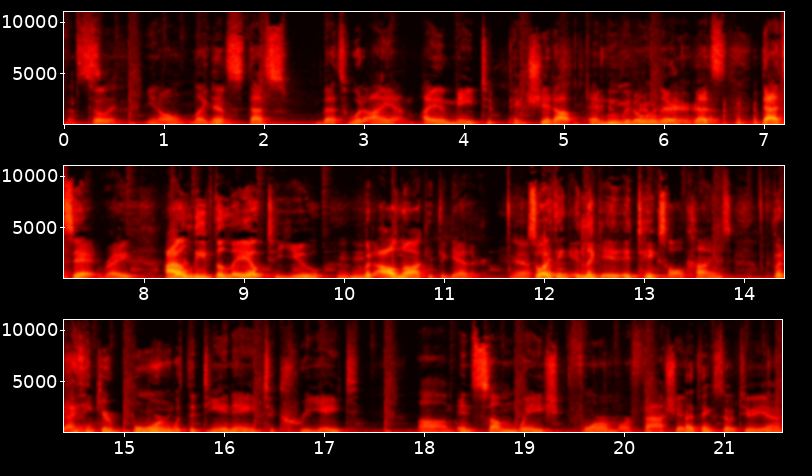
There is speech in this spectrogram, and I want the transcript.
That's Totally. You know, like Yeah. it's that's that's what I am. I am made to pick shit up and move, it over, there. there, That's that's it, right? I'll leave the layout to you, but I'll knock it together. Yeah. So I think it, like it, it takes all kinds, but I think you're born with the DNA to create um, in some way, form, or fashion. I think so too. Yeah.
